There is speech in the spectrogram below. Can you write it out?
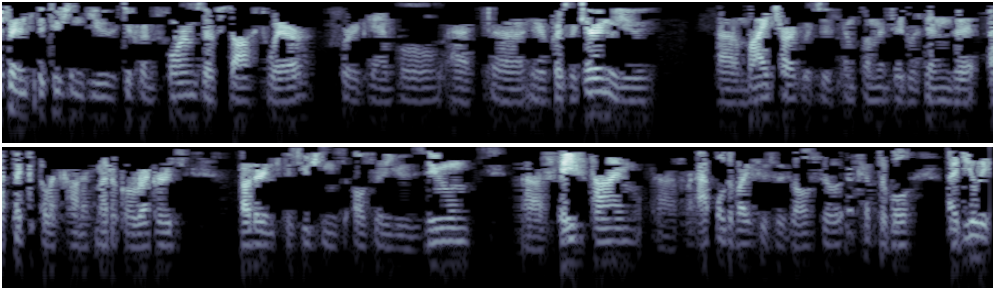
Different institutions use different forms of software For example, at uh, Presbyterian, we use uh, MyChart, which is implemented within the Epic electronic medical records. Other institutions also use Zoom. Uh, FaceTime uh, for Apple devices is also acceptable. Ideally,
